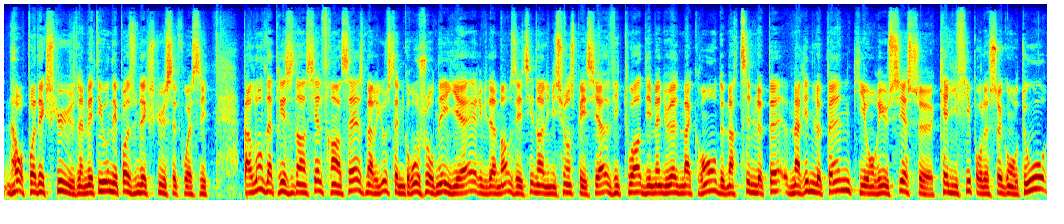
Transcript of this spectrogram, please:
non, pas d'excuse. La météo n'est pas une excuse cette fois-ci. Parlons de la présidentielle française. Mario, c'était une grosse journée hier. Évidemment, vous étiez dans l'émission spéciale. Victoire d'Emmanuel Macron, de Martine le Pen, Marine Le Pen, qui ont réussi à se qualifier pour le second tour.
